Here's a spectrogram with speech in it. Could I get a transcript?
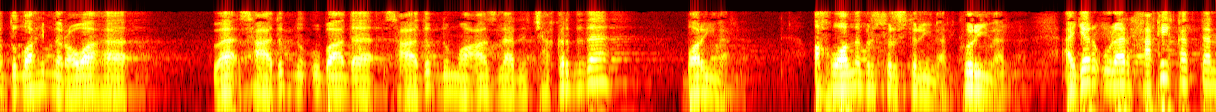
abdulloh ibn ravoha va sad ibn ubada sad ibn muazlarni chaqirdida boringlar. Ahvolni bir surishtiringlar ko'ringlar. Agar ular haqiqatdan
